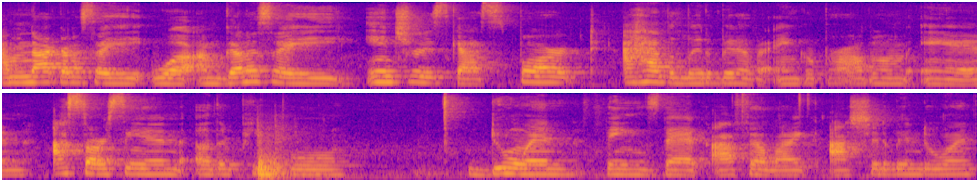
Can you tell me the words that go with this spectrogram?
I'm not gonna say, well, I'm gonna say interest got sparked. I have a little bit of an anger problem and I start seeing other people doing things that I felt like I should have been doing.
